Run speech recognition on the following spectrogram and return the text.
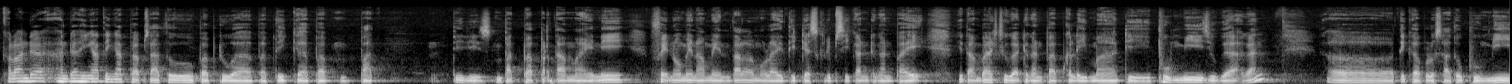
kalau Anda Anda ingat-ingat bab 1, bab 2, bab 3, bab 4 di empat bab pertama ini fenomena mental mulai dideskripsikan dengan baik. Ditambah juga dengan bab kelima di bumi juga kan? E, 31 bumi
